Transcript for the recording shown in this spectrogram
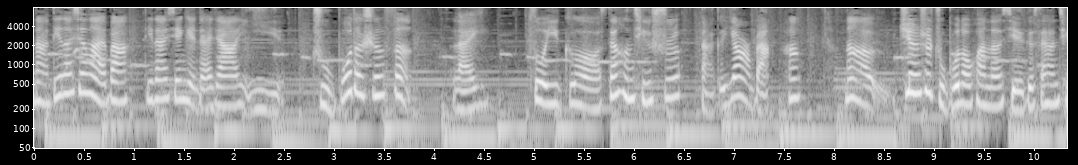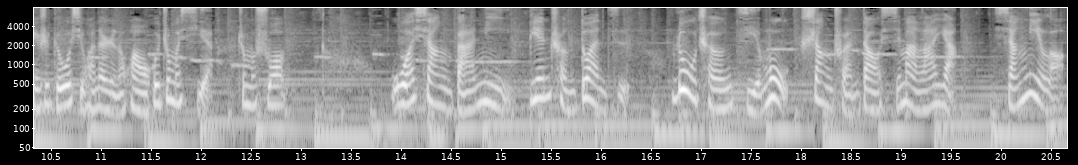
那滴答先来吧，滴答先给大家以主播的身份来做一个三行情诗，打个样儿吧，哈。那既然是主播的话呢，写一个三行情诗给我喜欢的人的话，我会这么写，这么说：我想把你编成段子，录成节目，上传到喜马拉雅，想你了，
